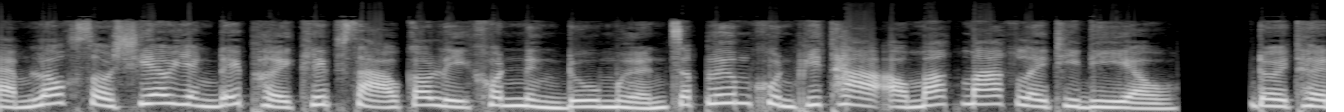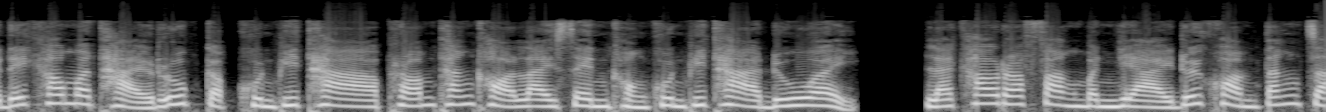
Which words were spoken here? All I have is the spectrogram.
ถมโลกโซเชียลยังได้เผยคลิปสาวเกาหลีคนหนึ่งดูเหมือนจะปลื้มคุณพิธาเอามาก ๆ เลยทีเดียว โดยเธอได้เข้ามาถ่ายรูปกับคุณพิธาพร้อมทั้งขอลายเซ็นของคุณพิธาด้วย และเข้ารับฟังบรรยายด้วยความตั้งใจ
